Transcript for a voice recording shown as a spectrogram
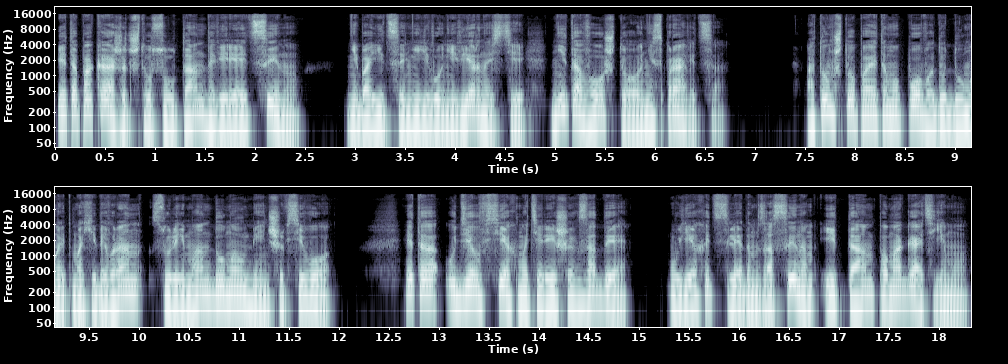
Это покажет, что султан доверяет сыну, не боится ни его неверности, ни того, что не справится. О том, что по этому поводу думает Махидевран, Сулейман думал меньше всего. Это удел всех матерей Шехзаде — уехать следом за сыном и там помогать ему.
